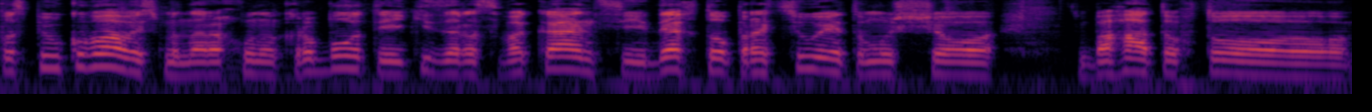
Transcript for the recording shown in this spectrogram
Поспілкувались ми на рахунок роботи, які зараз вакансії, де хто працює, тому що багато хто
